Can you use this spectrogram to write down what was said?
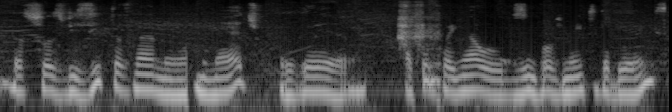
das suas visitas né, no, no médico para ver acompanhar o desenvolvimento da doença.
